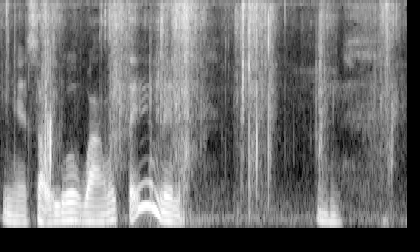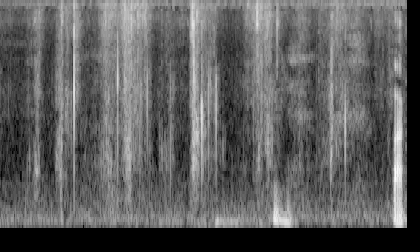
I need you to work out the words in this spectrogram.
เนี่ยเสารั้ววางไว้เต็มเลยเนี่ยปัก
